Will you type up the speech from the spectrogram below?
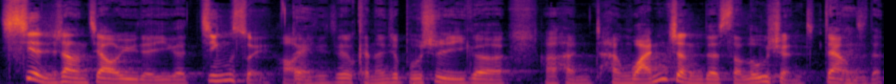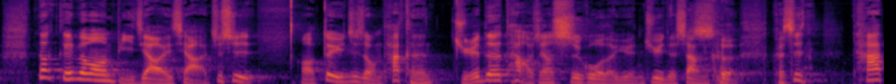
线上教育的一个精髓啊，对这可能就不是一个呃很很完整的 solution 这样子的。那可以帮我们比较一下，就是哦，对于这种他可能觉得他好像试过了远距的上课，可是他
